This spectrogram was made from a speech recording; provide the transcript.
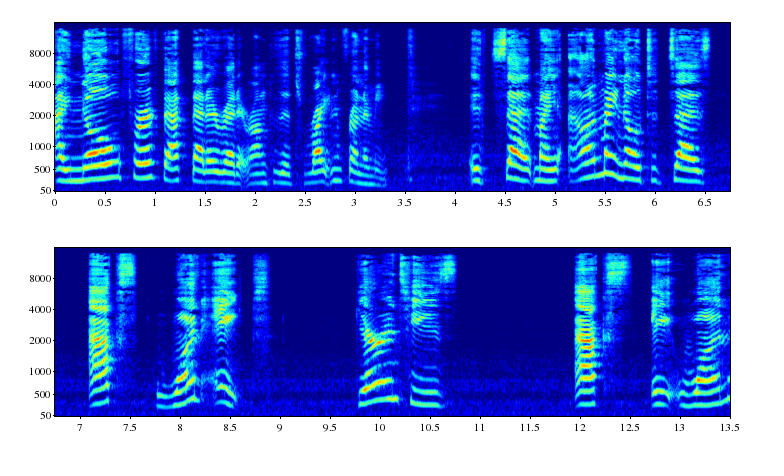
I know for a fact that I read it wrong because it's right in front of me. It said my on my notes it says Acts 1 8 guarantees Acts 8 1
